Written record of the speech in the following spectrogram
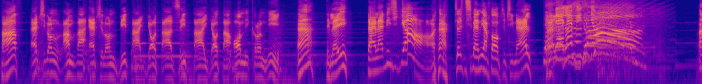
Ταφ, ε, λάμδα, ε, β, ι, ζ, ι, όμικρον, ι. Ε, τι λέει; Τελεβιζιόν. Ξέρεις τι σημαίνει αυτό, Ψιψινέλ; Τελεβιζιόν! Α,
